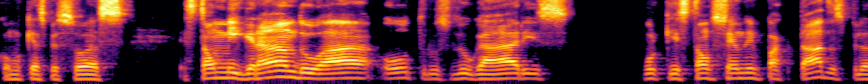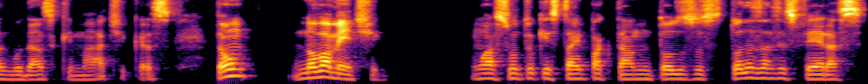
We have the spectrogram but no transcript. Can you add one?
como que as pessoas estão migrando a outros lugares porque estão sendo impactadas pelas mudanças climáticas. Então, novamente, um assunto que está impactando todos os, todas as esferas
